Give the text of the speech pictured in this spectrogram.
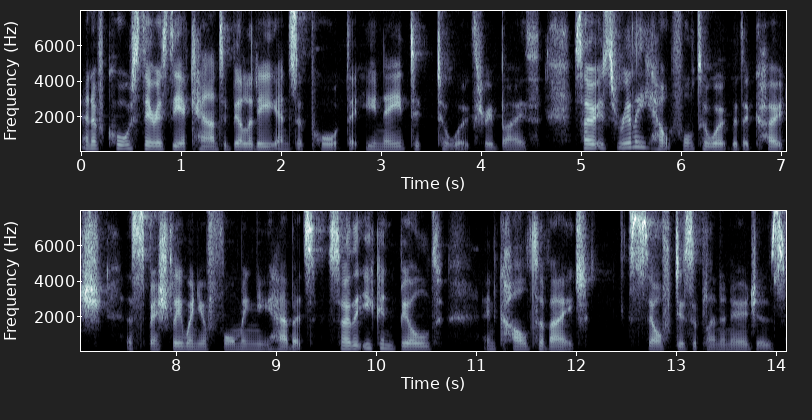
And of course, there is the accountability and support that you need to, to work through both. So it's really helpful to work with a coach, especially when you're forming new habits, so that you can build and cultivate self discipline and urges.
